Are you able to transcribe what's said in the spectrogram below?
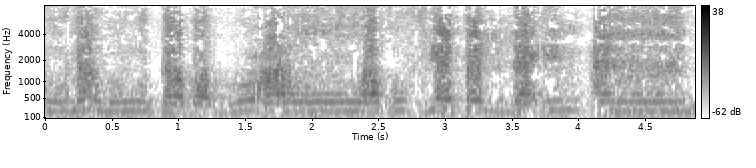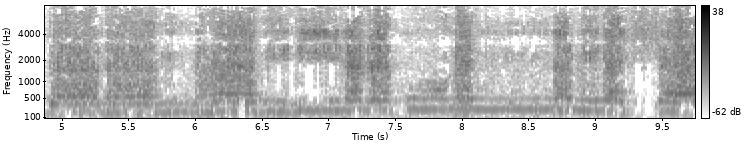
يدعونه تضرعا وخفية لئن أنجانا من هذه لنكونن من الشاكرين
